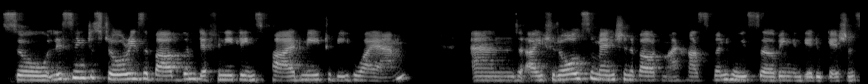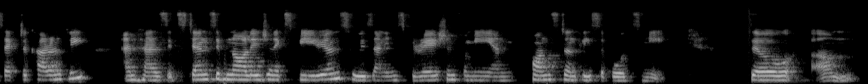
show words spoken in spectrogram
So, listening to stories about them definitely inspired me to be who I am. And I should also mention about my husband, who is serving in the education sector currently and has extensive knowledge and experience, who is an inspiration for me and constantly supports me. So um,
